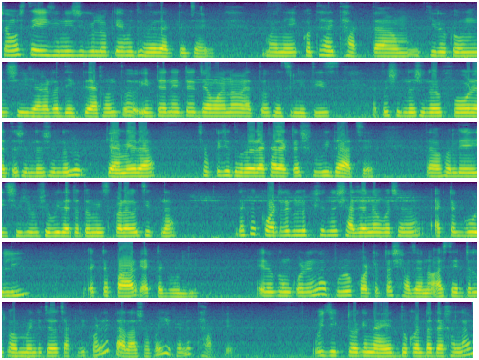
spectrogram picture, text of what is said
সমস্ত এই জিনিসগুলোকে আমি ধরে রাখতে চাই। মানে কোথায় থাকতাম, কীরকম সেই জায়গাটা দেখতে। এখন তো ইন্টারনেটের জামানা, এত ফেসিলিটিস এত সুন্দর সুন্দর ফোন এত সুন্দর সুন্দর ক্যামেরা সব কিছু ধরে রাখার একটা সুবিধা আছে। তাহলে এই সুযোগ সুবিধাটা তো মিস করা উচিত না। দেখো কোয়ার্টারগুলো কি সুন্দর সাজানো গোছানো। একটা গলি একটা পার্ক, একটা গলি। এরকম করে না পুরো কোয়ার্টারটা সাজানো। আর সেন্ট্রাল গভর্নমেন্টে যারা চাকরি করে, তারা সবাই এখানে থাকে। ওই যে একটু আগে নায়ের দোকানটা দেখালাম,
